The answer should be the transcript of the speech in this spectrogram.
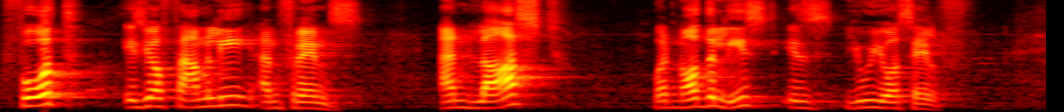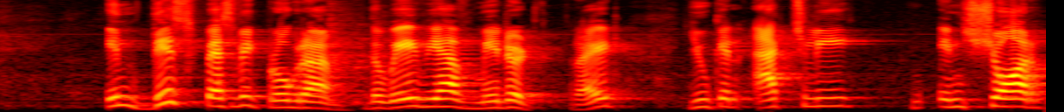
fourth is your family and friends, and last but not the least is you yourself in this specific program, the way we have made it, right, you can actually ensure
